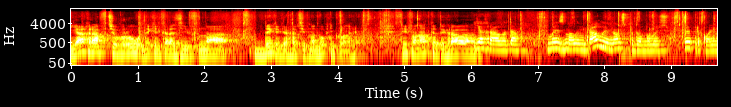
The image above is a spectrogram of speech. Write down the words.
Я грав в цю гру декілька разів на декілька гравців, на двох ніколи не грав. Ти фанатка, ти грала. Я грала, так. Ми з малим грали і нам сподобалось. Це прикольно.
